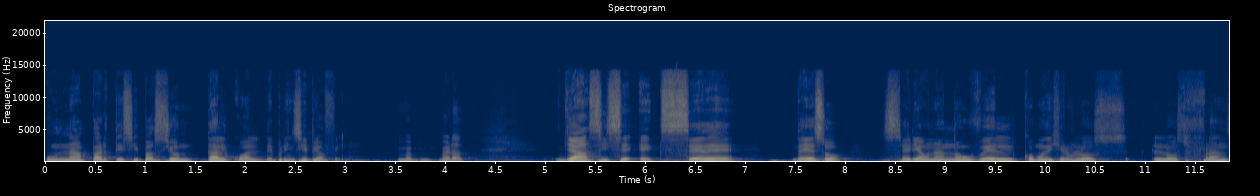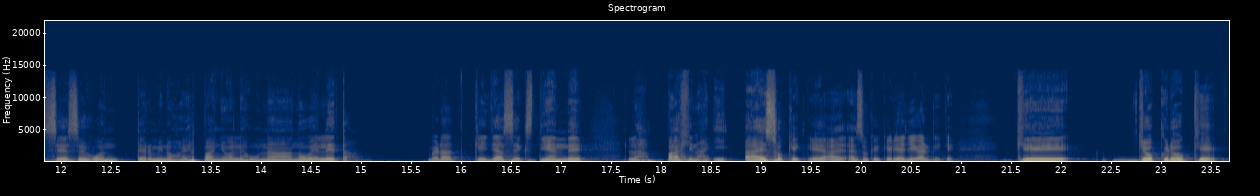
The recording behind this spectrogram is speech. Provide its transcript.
una participación tal cual, de principio a fin, ¿verdad? Ya, si se excede de eso, sería una novela, como dijeron los, los franceses o en términos españoles, una noveleta, ¿verdad? Que ya se extiende las páginas. Y a eso que, eh, a eso que quería llegar, Quique, que yo creo que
